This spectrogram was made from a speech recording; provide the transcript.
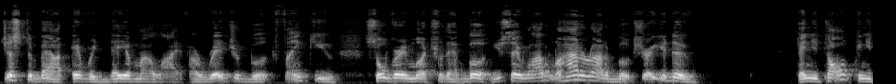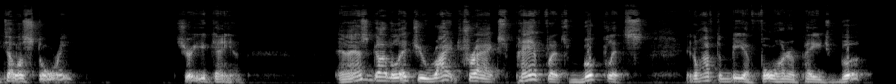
just about every day of my life. I read your book. Thank you so very much for that book. You say, well, I don't know how to write a book. Sure you do. Can you talk? Can you tell a story? Sure you can. And ask God to let you write tracts, pamphlets, booklets. It don't have to be a 400 page book,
